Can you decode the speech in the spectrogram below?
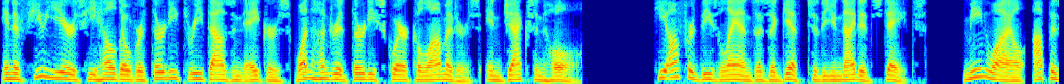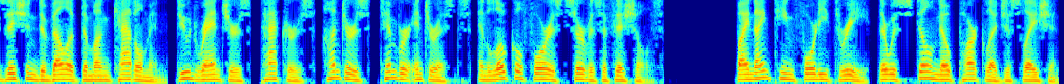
In a few years he held over 33,000 acres 130 square kilometers in Jackson Hole. He offered these lands as a gift to the United States. Meanwhile, opposition developed among cattlemen, dude ranchers, packers, hunters, timber interests, and local Forest Service officials. By 1943, there was still no park legislation.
